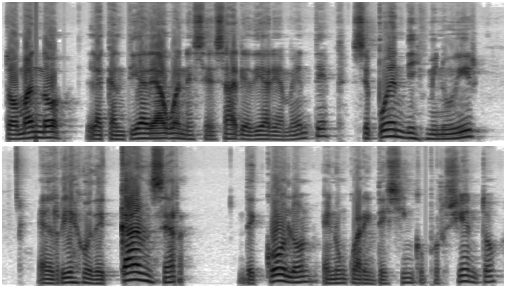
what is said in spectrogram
Tomando la cantidad de agua necesaria diariamente, se pueden disminuir el riesgo de cáncer de colon en un 45%,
